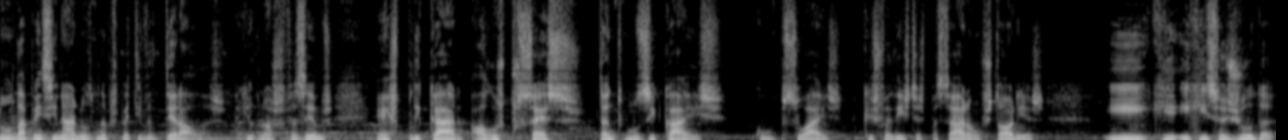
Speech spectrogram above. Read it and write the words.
Não dá para ensinar na perspectiva de ter aulas. Aquilo que nós fazemos é explicar alguns processos, tanto musicais como pessoais, que os fadistas passaram, histórias, e que, e que isso ajuda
